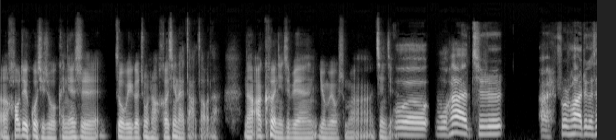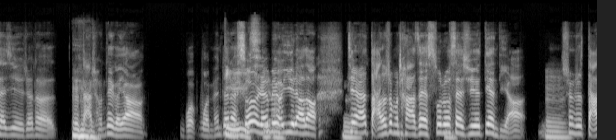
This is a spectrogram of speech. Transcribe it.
呃，浩队过去之后，肯定是作为一个中场核心来打造的。那阿克，你这边有没有什么见解？我武汉其实，哎，说实话，这个赛季真的打成这个样，我我们真的所有人没有预料到，竟然打得这么差，在苏州赛区垫底啊，嗯，甚至打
